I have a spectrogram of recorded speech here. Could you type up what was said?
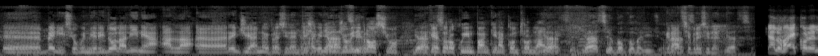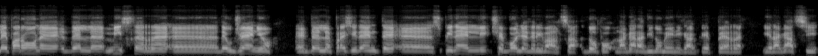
eh, benissimo, quindi ridò la linea alla eh, regia e noi Presidente ci Ah, vediamo grazie. giovedì prossimo Grazie. perché sarò qui in panchina a controllarvi. Grazie, grazie e buon pomeriggio. Grazie, Presidente. Grazie. E allora eccole le parole del mister eh, D'Eugenio e del presidente eh, Spinelli. C'è voglia di rivalsa dopo la gara di domenica che per i ragazzi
